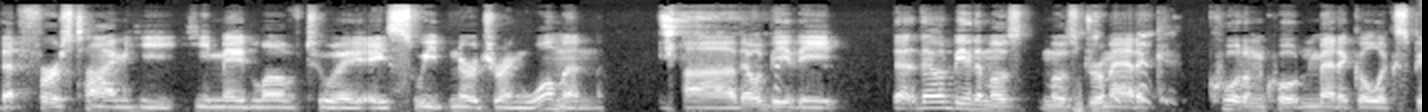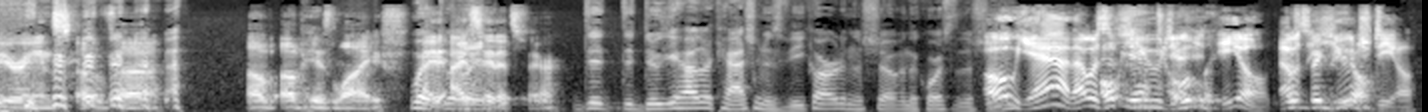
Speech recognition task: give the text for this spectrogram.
that first time he, he made love to a, a sweet nurturing woman, uh, that would be the that, that would be the most most dramatic quote unquote medical experience of uh, of, of his life. Wait, I, wait, I wait. say that's fair. Did did Doogie Howser cash in his V card in the show in the course of the show? Oh yeah, that was Oh, a yeah, huge totally. deal. That was, was a a huge deal. deal.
